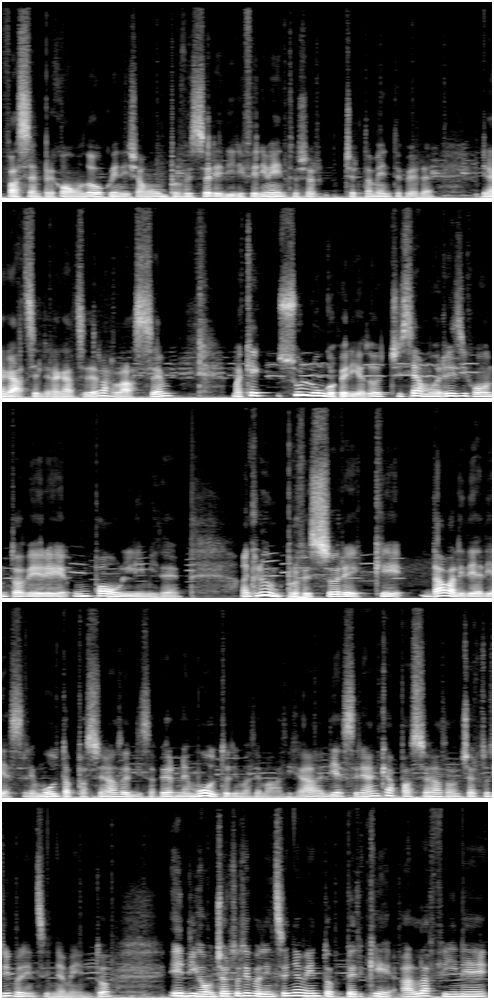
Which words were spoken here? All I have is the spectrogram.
fa sempre comodo, quindi diciamo un professore di riferimento cer- certamente per i ragazzi e le ragazze della classe, ma che sul lungo periodo ci siamo resi conto avere un po' un limite. Anche lui è un professore che dava l'idea di essere molto appassionato e di saperne molto di matematica, di essere anche appassionato a un certo tipo di insegnamento e dico un certo tipo di insegnamento perché alla fine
